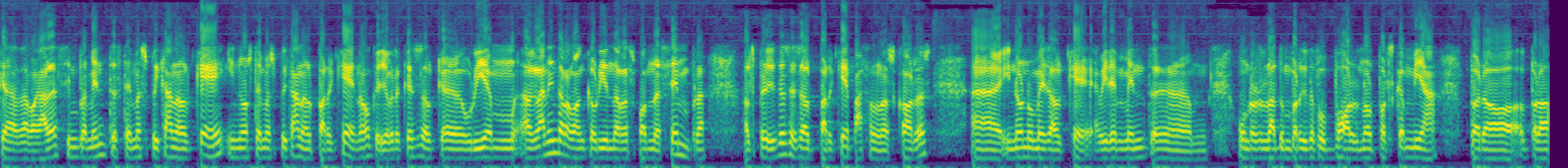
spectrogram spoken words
que de vegades simplement estem explicant el què i no estem explicant el per què, no? que jo crec que és el que hauríem, el gran interrogant que hauríem de respondre sempre als periodistes és el per què passen les coses eh, i no només el què. Evidentment, eh, un resultat d'un partit de futbol no el pots canviar, però, però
